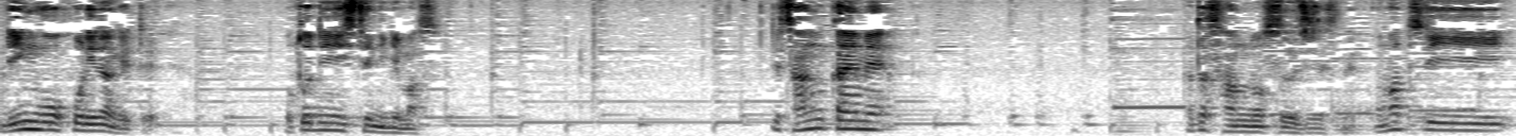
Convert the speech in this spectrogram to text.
リンゴを放り投げて、おとりにして逃げます。で、3回目。また3の数字ですね。お祭り、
